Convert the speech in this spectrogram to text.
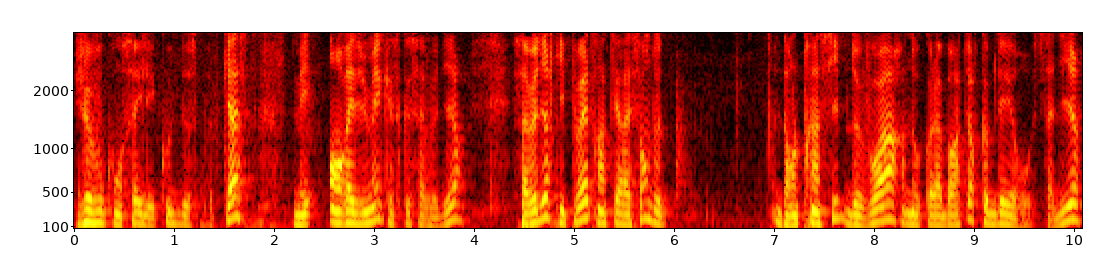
je vous conseille l'écoute de ce podcast. Mais en résumé, qu'est-ce que ça veut dire? Ça veut dire qu'il peut être intéressant de dans le principe de voir nos collaborateurs comme des héros. C'est-à-dire,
